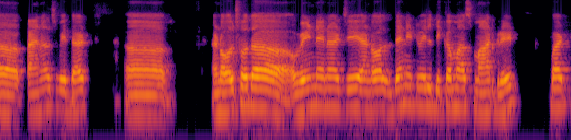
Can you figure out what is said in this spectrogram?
uh, panels with that uh, and also the wind energy and all then it will become a smart grid. But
